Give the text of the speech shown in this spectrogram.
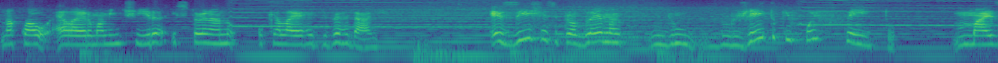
na qual ela era uma mentira e se tornando o que ela é de verdade. Existe esse problema um- do jeito que foi feito, mas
